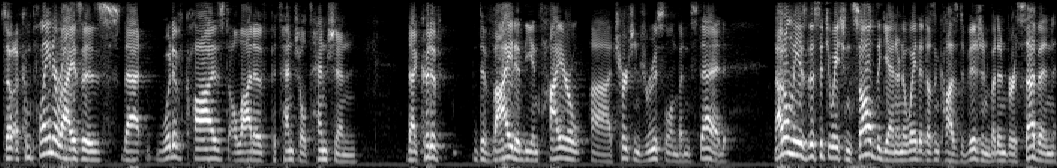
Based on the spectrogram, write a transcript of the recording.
So a complaint arises that would have caused a lot of potential tension that could have divided the entire uh, church in Jerusalem, but instead, not only is this situation solved again in a way that doesn't cause division, but in verse 7,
